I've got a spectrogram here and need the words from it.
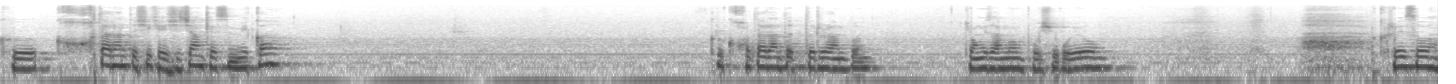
그 커다란 뜻이 계시지 않겠습니까? 그 커다란 뜻들을 한번 경에서 한번 보시고요. 그래서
